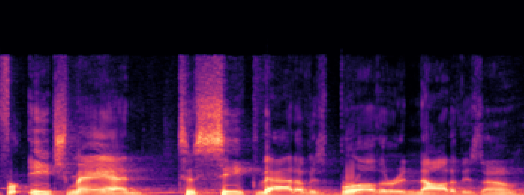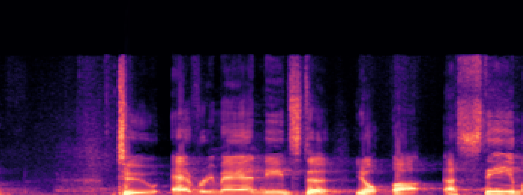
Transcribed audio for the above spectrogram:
for each man to seek that of his brother and not of his own. To every man needs to you know, uh, esteem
